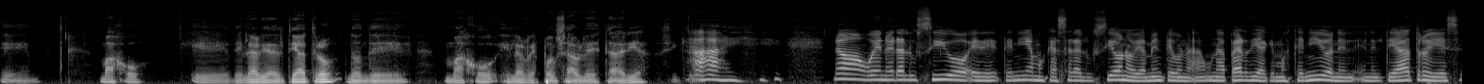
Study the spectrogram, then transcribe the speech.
eh, Majo, eh, del área del teatro, donde Majo es la responsable de esta área. Ay. No, bueno, era alusivo, eh, teníamos que hacer alusión, obviamente, a una, pérdida que hemos tenido en el, en el teatro y es,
